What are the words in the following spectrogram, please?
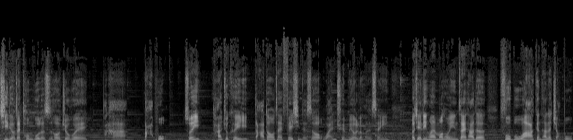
气流在通过的时候就会把它打破，所以它就可以达到在飞行的时候完全没有任何的声音，而且另外猫头鹰在它的腹部啊跟它的脚部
